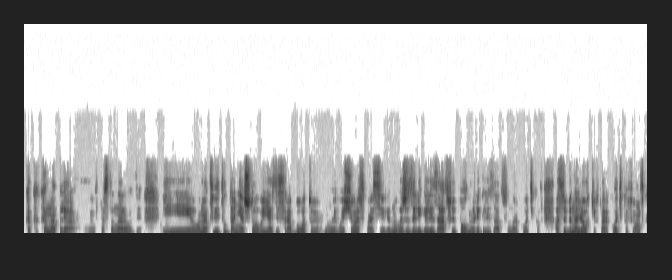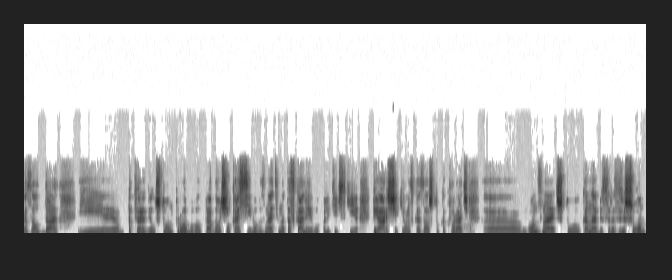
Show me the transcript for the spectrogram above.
как конопля в простонародье. И он ответил, да нет, что вы, я здесь работаю. Ну, его еще раз спросили, ну вы же за легализацию, полную легализацию наркотиков, особенно легких наркотиков. И он сказал да, и подтвердил, что он пробовал. Правда, очень красиво, вы знаете, натаскали его политические пиарщики. Он сказал, что как врач э, он знает, что каннабис разрешен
